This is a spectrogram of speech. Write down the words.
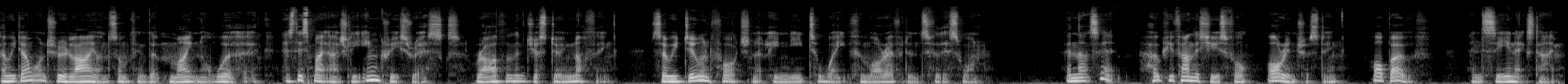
and we don't want to rely on something that might not work, as this might actually increase risks rather than just doing nothing. So we do unfortunately need to wait for more evidence for this one. And that's it. Hope you found this useful or interesting, or both, and see you next time.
